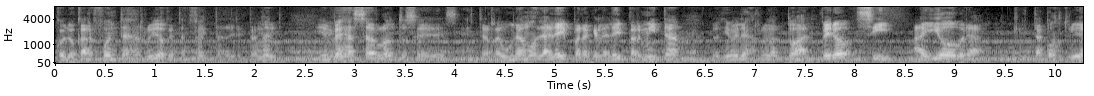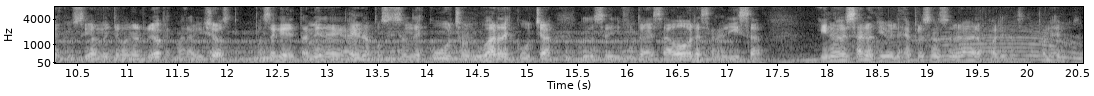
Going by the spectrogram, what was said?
colocar fuentes de ruido que te afecta directamente. Y en vez de hacerlo, entonces este, regulamos la ley para que la ley permita los niveles de ruido actuales. Pero sí, hay obra que está construida exclusivamente con el ruido, que es maravillosa. Pasa que también hay una posición de escucha, un lugar de escucha, donde se disfruta de esa obra, se analiza, y no es a los niveles de presión sonora a los cuales nos exponemos.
